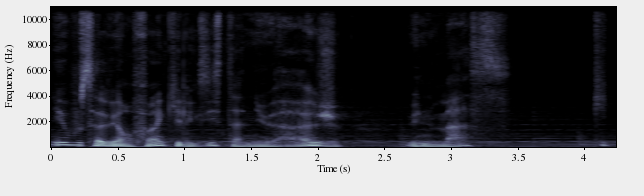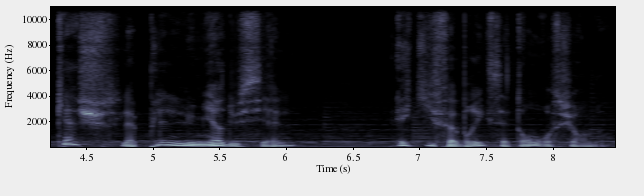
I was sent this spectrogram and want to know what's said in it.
Et vous savez enfin qu'il existe un nuage, une masse, qui cache la pleine lumière du ciel et qui fabrique cette ombre sur nous.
